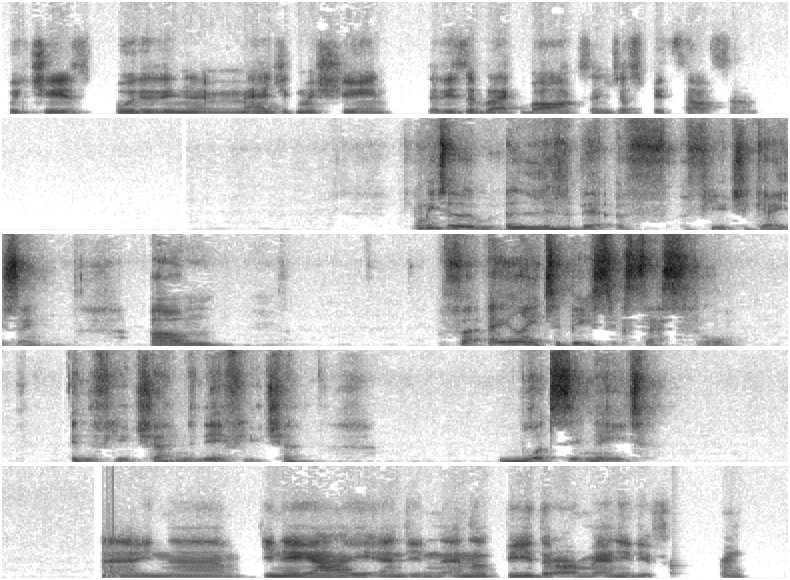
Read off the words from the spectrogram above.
which is put it in a magic machine that is a black box and just spits out something. Can we do a little bit of future gazing? Um, for AI to be successful in the future, in the near future, what does it need? Uh, in, uh, in AI and in NLP, there are many different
